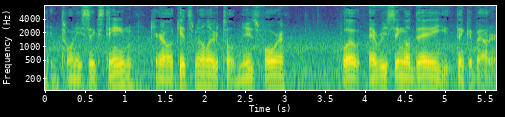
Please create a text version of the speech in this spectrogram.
In 2016, Carol Kitzmiller told News 4, quote, Every single day you think about her.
